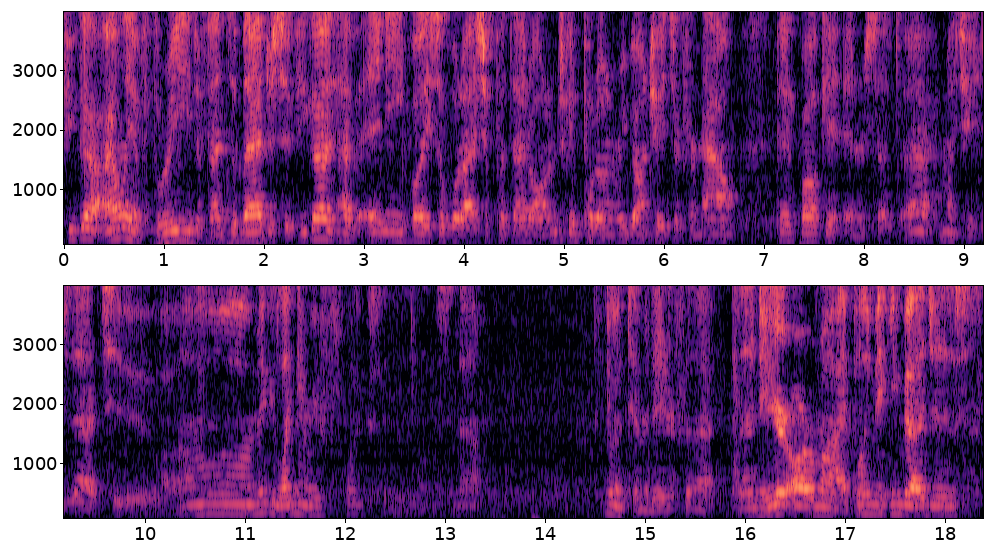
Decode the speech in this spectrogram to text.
If you got, I only have three defensive badges. So if you guys have any advice of what I should put that on, I'm just gonna put on rebound chaser for now. Pickpocket, intercept. Ah, I might change that to uh, maybe lightning reflexes. No. No intimidator for that. Then here are my playmaking badges.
